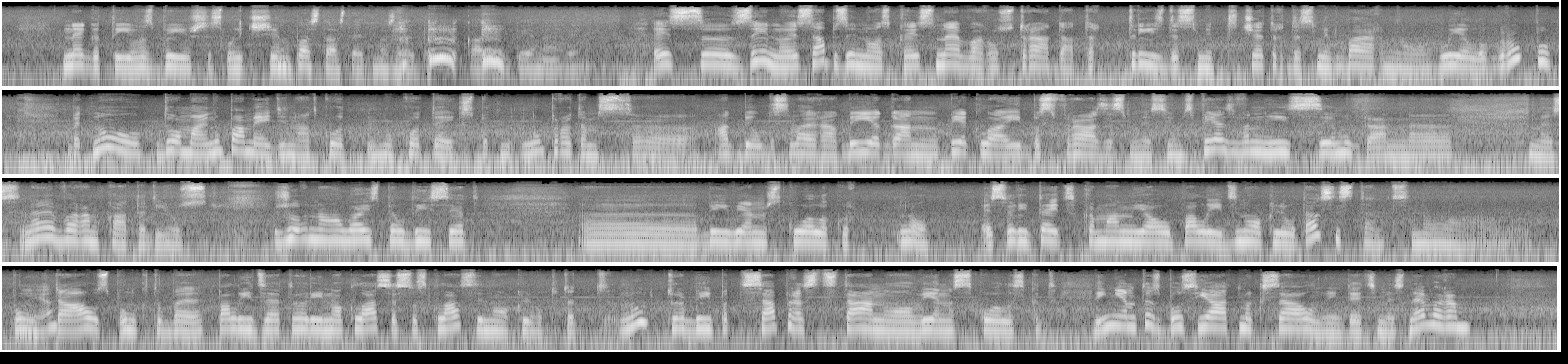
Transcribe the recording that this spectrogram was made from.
negatīvas bijušas līdz šim. Nu, pastāstiet mazliet par kādiem piemēriem. Es uh, zinu, es apzinos, ka es nevaru strādāt ar 30, 40 bērnu lielu grupu. Bet, nu, domāju, nu, pamēģināt, ko, nu, ko teiks. Bet, nu, protams, uh, atbildes vairāk bija gan pieklājības frāzes, mēs jums piezvanīsim, gan uh, mēs nevaram, kā tad jūs žurnālu aizpildīsiet. Bija viena skola, kur nu, Es arī teicu, ka man jau palīdz nokļūt asistents no punkta nu, A uz punktu B. Palīdzētu arī no klases uz klasi nokļūt. Tad, nu, tur bija pat saprasts tā no vienas skolas, ka viņiem tas būs jāatmaksā, un viņi teica, mēs nevaram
